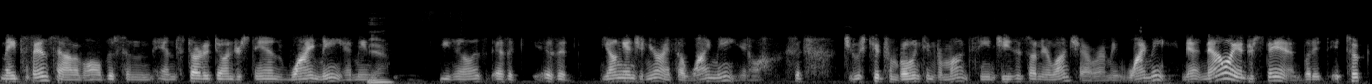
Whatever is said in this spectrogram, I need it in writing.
made sense out of all this and and started to understand why me. I mean, Yeah. you know, as, as a as a young engineer, I thought, why me? You know, Jewish kid from Burlington, Vermont, seeing Jesus on your lunch hour. I mean, why me? Now, now I understand, but it, it took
